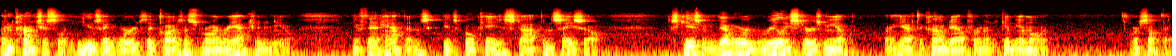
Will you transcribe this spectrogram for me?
unconsciously using words that cause a strong reaction in you. If that happens, it's okay to stop and say so. Excuse me, that word really stirs me up. I have to calm down for a minute. Give me a moment. Or something.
